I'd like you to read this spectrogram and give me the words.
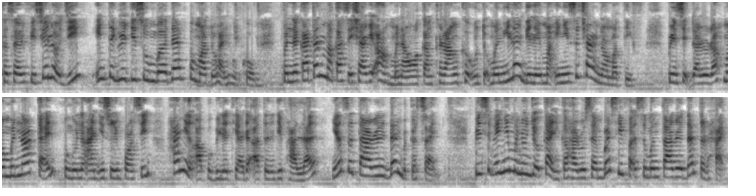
kesan fisiologi, integriti sumber dan pematuhan hukum. Pendekatan makasih syariah menawarkan kerangka untuk menilai dilema ini secara normatif. Prinsip darurat membenarkan penggunaan insulin porsin hanya apabila tiada alternatif halal yang setara dan berkesan. Prinsip ini menunjukkan keharusan bersifat sementara dan terhad.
